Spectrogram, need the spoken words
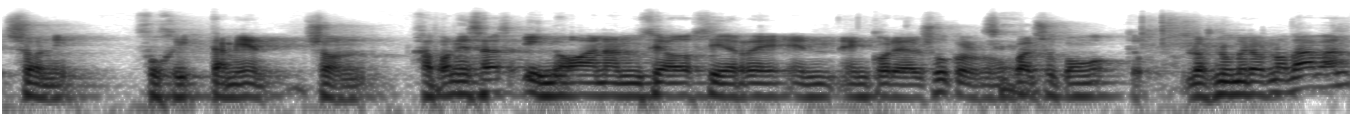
Sony, Fuji también son japonesas y no han anunciado cierre en, en Corea del Sur, con lo cual supongo que los números no daban,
